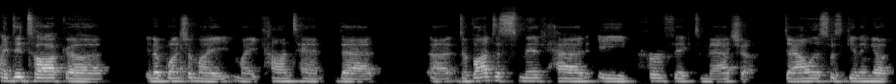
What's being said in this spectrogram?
I did talk uh, in a bunch of my my content that uh, DeVonta Smith had a perfect matchup. Dallas was giving up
